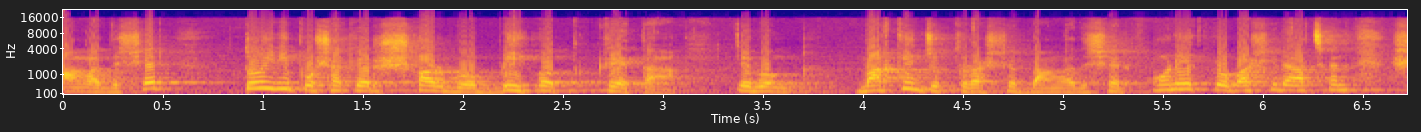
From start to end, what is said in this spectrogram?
বাংলাদেশের তৈরি পোশাকের সর্ববৃহৎ ক্রেতা এবং মার্কিন যুক্তরাষ্ট্রে বাংলাদেশের অনেক প্রবাসীরা আছেন। সে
